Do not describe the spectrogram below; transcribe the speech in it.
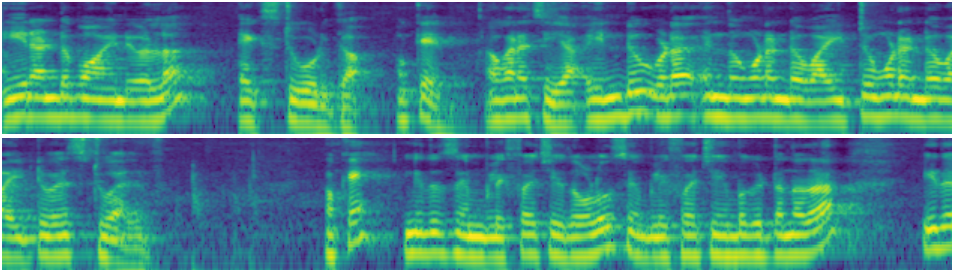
ഈ രണ്ട് പോയിന്റുകളിൽ എക്സ് ടു കൊടുക്കുക. ഓക്കെ അങ്ങനെ ചെയ്യുക ഇന്റു ഇവിടെ എന്തും കൂടെ ഉണ്ട്? വൈ ടു കൂടെ ഉണ്ട്. Y two is twelve okay ഇനി ഇത് സിംപ്ലിഫൈ ചെയ്തോളൂ. സിംപ്ലിഫൈ ചെയ്യുമ്പോൾ കിട്ടുന്നത് ഇത്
